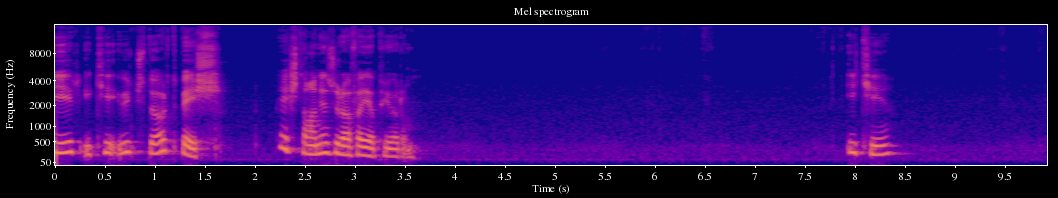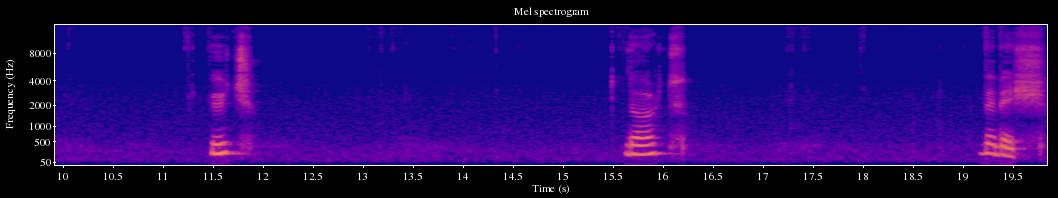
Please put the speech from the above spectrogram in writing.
1, 2, 3, 4, 5. 5 tane zürafa yapıyorum. 2 3 4 ve 5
